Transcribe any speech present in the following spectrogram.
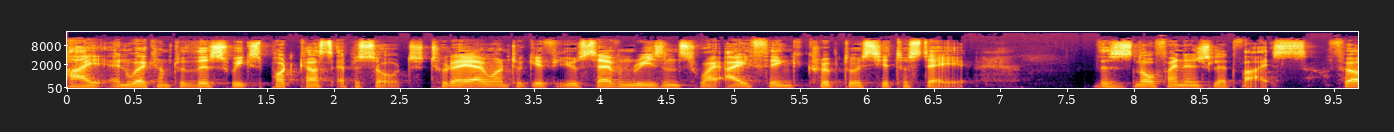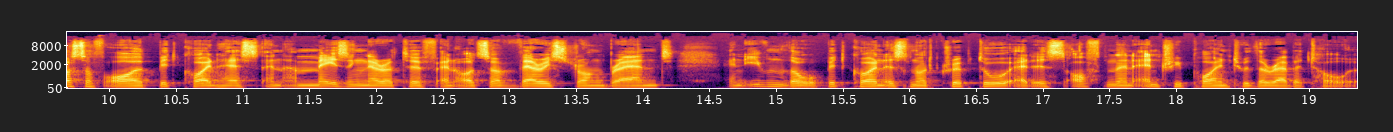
Hi, and welcome to this week's podcast episode. Today, I want to give you seven reasons why I think crypto is here to stay. This is no financial advice. First of all, Bitcoin has an amazing narrative and also a very strong brand. And even though Bitcoin is not crypto, it is often an entry point to the rabbit hole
